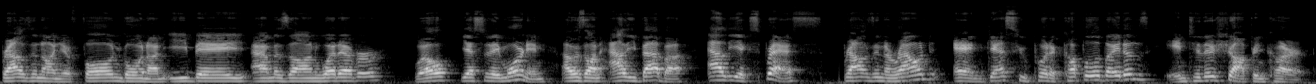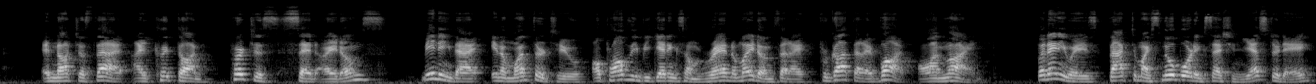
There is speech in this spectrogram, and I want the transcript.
browsing on your phone, going on eBay, Amazon, whatever, well, yesterday morning, I was on Alibaba, AliExpress, browsing around, and guess who put a couple of items into their shopping cart? And not just that, I clicked on purchase said items, meaning that in a month or two, I'll probably be getting some random items that I forgot that I bought online. But anyways, back to my snowboarding session yesterday.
